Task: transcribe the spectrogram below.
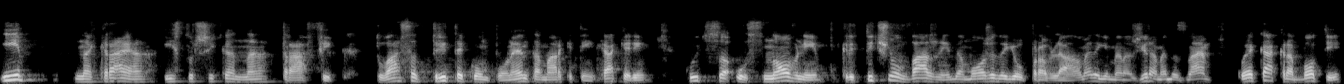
и накрая източника на трафик. Това са трите компонента маркетинг хакери, които са основни, критично важни, да може да ги управляваме, да ги менажираме, да знаем кое как работи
